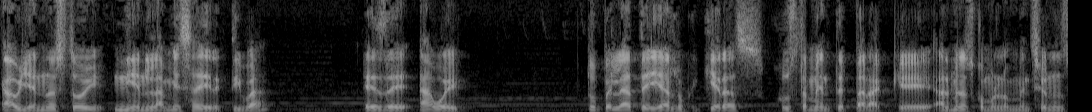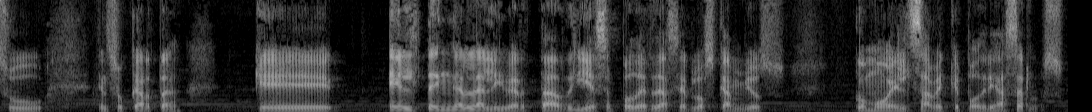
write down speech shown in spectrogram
ah, oye, no estoy ni en la mesa directiva, es de, ah, güey, tú peleate y haz lo que quieras, justamente para que, al menos como lo menciona en su, en su carta, que él tenga la libertad y ese poder de hacer los cambios como él sabe que podría hacerlos.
